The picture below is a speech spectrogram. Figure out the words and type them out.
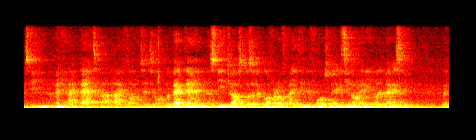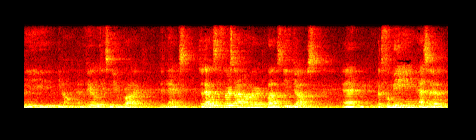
see many iPads, uh, iPhones, and so on. But back then, uh, Steve Jobs was on the cover of, I think, the Forbes magazine or any other magazine when he, you know, unveiled his new product, the Next. So that was the first time I heard about Steve Jobs. And but for me, as a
